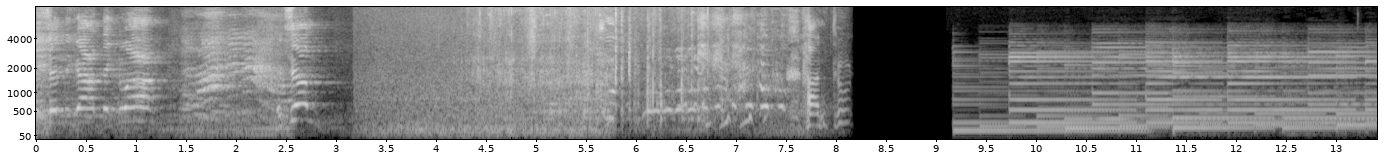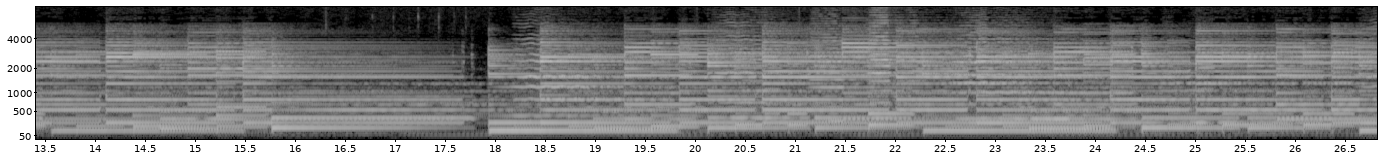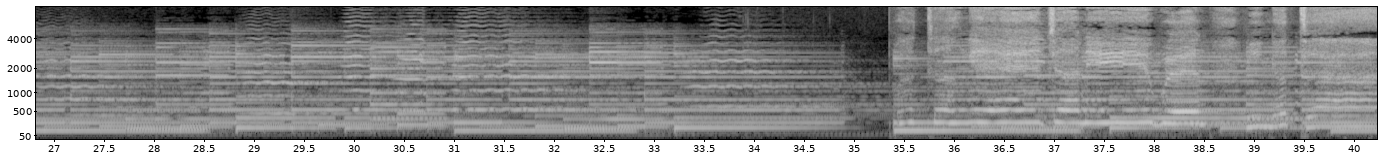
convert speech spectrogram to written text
Action 3, take 2 Action. Hantu Petangnya jani wen ingatan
